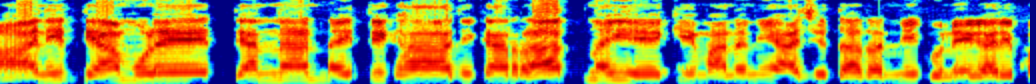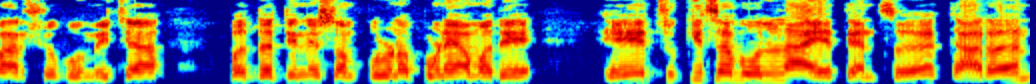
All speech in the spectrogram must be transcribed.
आणि त्यामुळे त्यांना नैतिक हा अधिकार राहत नाहीये की माननीय अजितदादांनी गुन्हेगारी पार्श्वभूमीच्या पद्धतीने संपूर्ण पुण्यामध्ये हे चुकीचं बोलणं आहे त्यांचं. कारण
